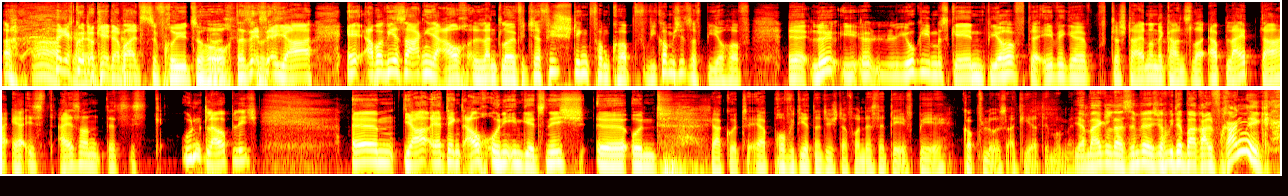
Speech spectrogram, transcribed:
Ah, ja gut, okay, der ja. war jetzt zu früh, zu hoch. Gut, das ist gut. ja. Äh, aber wir sagen ja auch landläufig, der Fisch stinkt vom Kopf. Wie komme ich jetzt auf Bierhoff? Äh, Yogi muss gehen, Bierhoff, der ewige, der steinerne Kanzler. Er bleibt da, er ist eisern. Das ist unglaublich. Ähm, ja, er denkt auch, ohne ihn geht's nicht. Äh, und ja gut, er profitiert natürlich davon, dass der DFB kopflos agiert im Moment. Ja, Michael, da sind wir schon wieder bei Ralf Rangnick.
